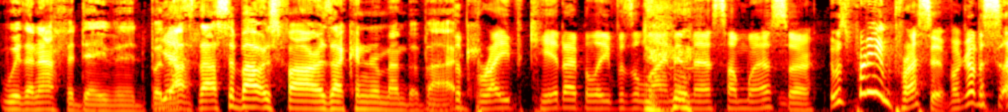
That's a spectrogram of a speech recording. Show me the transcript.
with an affidavit, but Yeah. that's that's about as far as I can remember back. The brave kid, I believe, was a line in there somewhere. So it was pretty impressive. I got to say.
